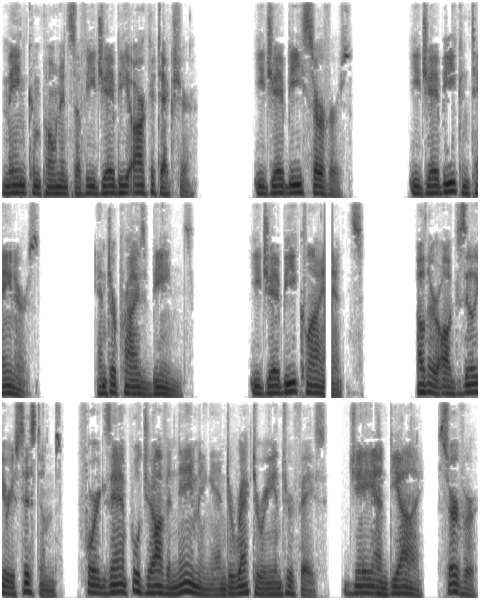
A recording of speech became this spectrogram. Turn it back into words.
Main components of EJB architecture. EJB servers. EJB containers. Enterprise beans. EJB clients. Other auxiliary systems, for example Java Naming and Directory Interface, JNDI, Server,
